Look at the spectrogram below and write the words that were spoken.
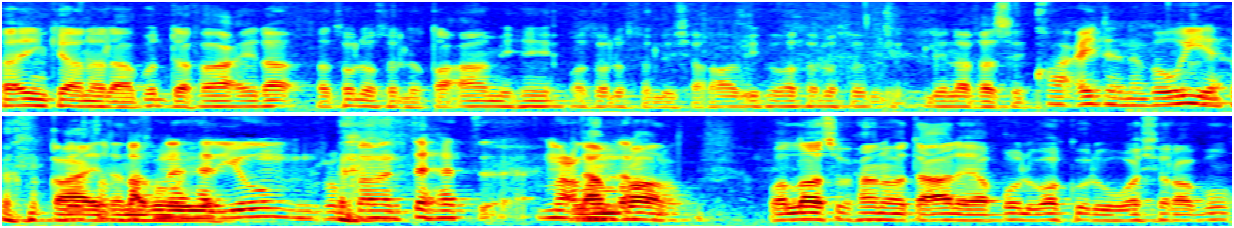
فإن كان لا بد فاعلا فثلث لطعامه وثلث لشرابه وثلث لنفسه. قاعدة نبوية. قاعدة طبقناها نبوية. اليوم ربما انتهت معظم الأمراض. والله سبحانه وتعالى يقول وكلوا واشربوا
